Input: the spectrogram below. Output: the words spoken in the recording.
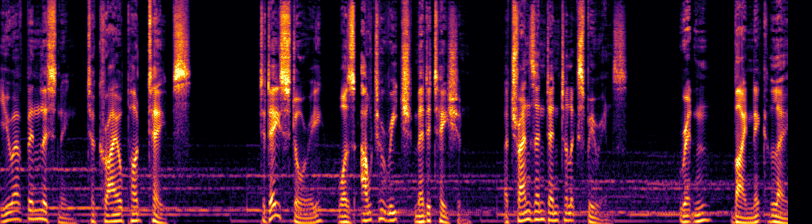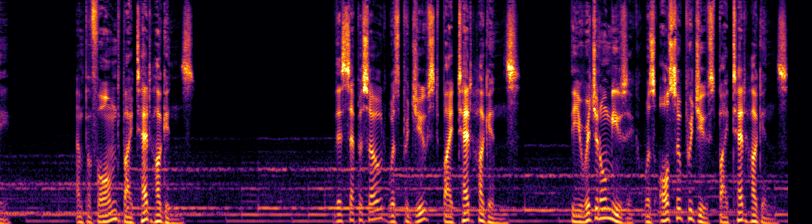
You have been listening to Cryopod Tapes. Today's story was Outer Reach Meditation, a transcendental experience written by Nick Lay, and performed by Ted Huggins. This episode was produced by Ted Huggins. The original music was also produced by Ted Huggins.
